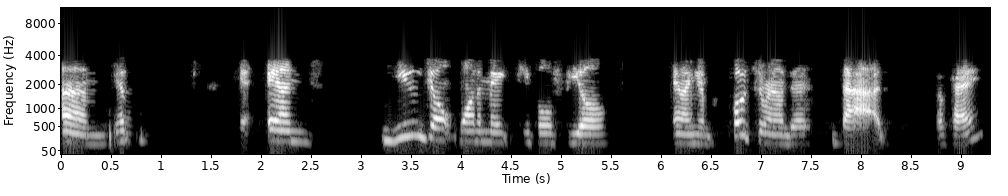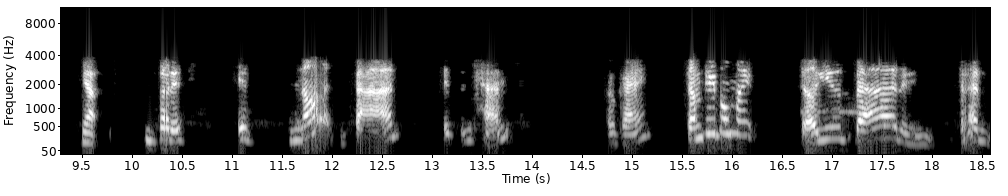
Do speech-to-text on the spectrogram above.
Um, yep. And you don't want to make people feel, and I'm going to quotes around it, bad. Okay? Yeah. But it's, it's not bad. It's intense. Okay? Some people might tell you it's bad and had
